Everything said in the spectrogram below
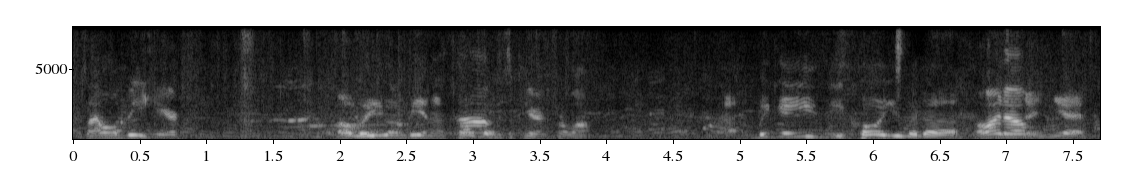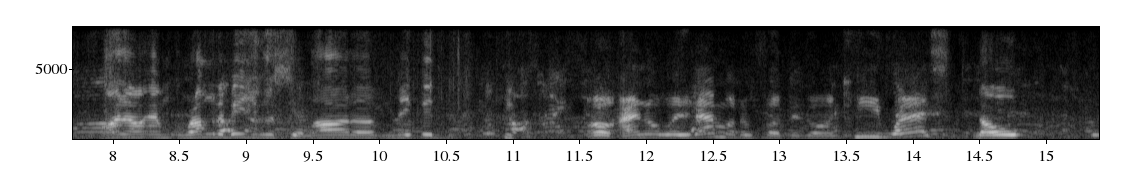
Cause I won't be here. Oh, where you gonna be in I'm October? disappearing for a while. Uh, we can easily call you with a. Oh, I know. thing, Yeah. Oh, I know. And where I'm gonna be, you're gonna see a lot of naked people. Oh, I know where that motherfucker going. Key West. No.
